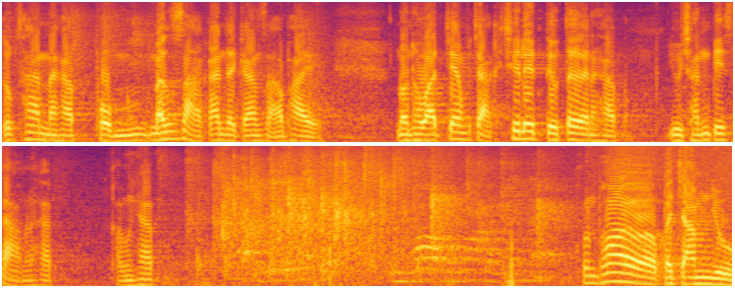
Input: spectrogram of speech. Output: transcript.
ทุกท่านนะครับ ผมนักศึกษาการจัดการสาภัยนนทวัฒน์แจ้งประจักษ์ชื่อเล่นติวเตอร์นะครับ อยู่ชั้นปีสามนะครับ ขอบคุณครับ คุณพ่อประจำอยู่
